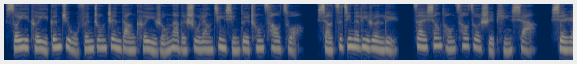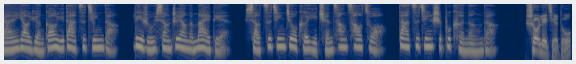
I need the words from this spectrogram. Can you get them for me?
所以可以根据五分钟震荡可以容纳的数量进行对冲操作。小资金的利润率在相同操作水平下，显然要远高于大资金的。例如像这样的卖点。小资金就可以全仓操作，大资金是不可能的。狩猎解读：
